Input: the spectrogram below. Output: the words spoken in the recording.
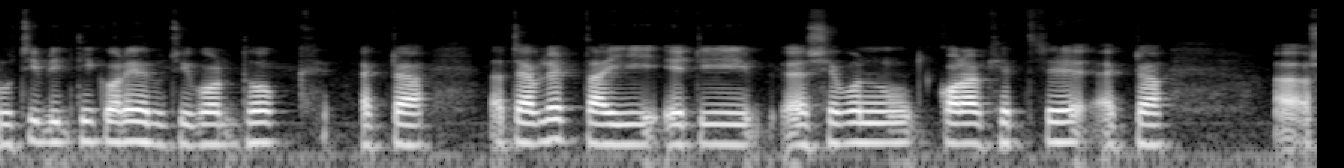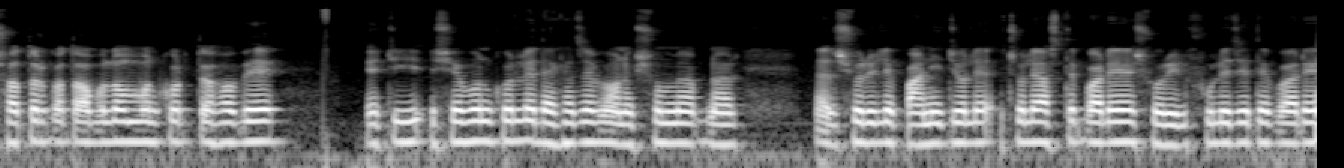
রুচি বৃদ্ধি করে, রুচিবর্ধক একটা ট্যাবলেট, তাই এটি সেবন করার ক্ষেত্রে একটা সতর্কতা অবলম্বন করতে হবে। এটি সেবন করলে দেখা যাবে অনেক সময় আপনার শরীরে পানি চলে চলে আসতে পারে, শরীর ফুলে যেতে পারে,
